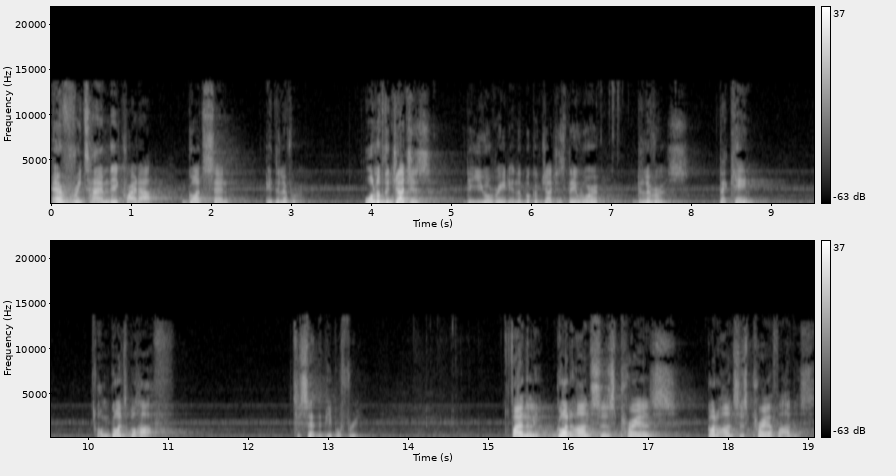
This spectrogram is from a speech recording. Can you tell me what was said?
every time they cried out, God sent a deliverer. All of the judges that you will read in the book of Judges, they were deliverers that came on God's behalf to set the people free. Finally, God answers prayers God answers prayer for others.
